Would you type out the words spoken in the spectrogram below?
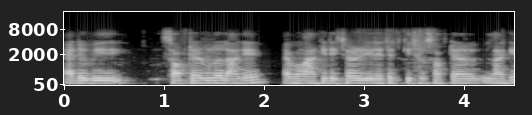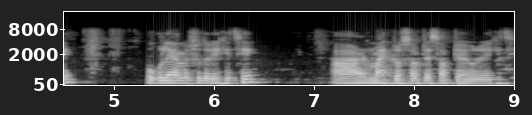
অ্যাডোবি সফটওয়্যারগুলো লাগে এবং আর্কিটেকচার রিলেটেড কিছু সফটওয়্যার লাগে ওগুলো আমি শুধু রেখেছি। আর মাইক্রোসফটের সফটওয়্যারগুলো রেখেছি,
